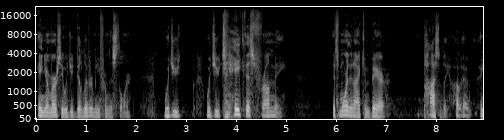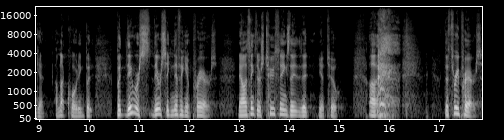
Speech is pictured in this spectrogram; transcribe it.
in your mercy, would you deliver me from this thorn? Would you, would you take this from me? It's more than I can bear. Possibly. Uh, uh, again, I'm not quoting, but, but they, were, they were significant prayers. Now, I think there's two things that, that yeah, two. Uh, the three prayers.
